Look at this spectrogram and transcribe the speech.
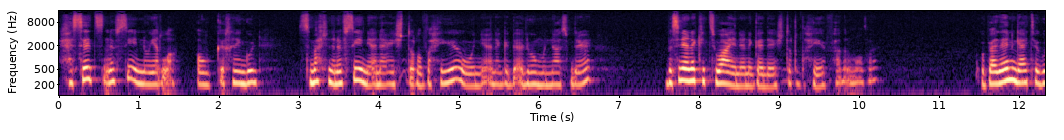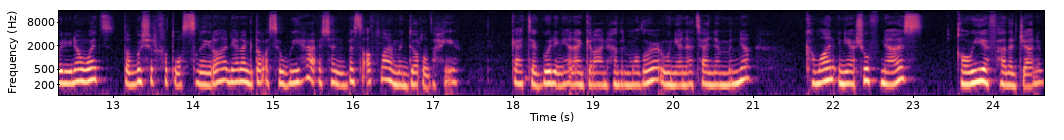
حسيت نفسي إنه يلا أو خلينا نقول سمحت لنفسي إني أنا أعيش دور الضحية وإني أنا قاعدة ألوم الناس مدري بس إني أنا كنت واعية إني أنا قاعدة أعيش دور الضحية في هذا الموضوع. وبعدين قعدت أقول you know what طب وش الخطوة الصغيرة اللي أنا أقدر أسويها عشان بس أطلع من دور الضحية؟ قعدت أقول إني أنا أقرأ عن هذا الموضوع وإني أنا أتعلم منه. كمان إني أشوف ناس قوية في هذا الجانب.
